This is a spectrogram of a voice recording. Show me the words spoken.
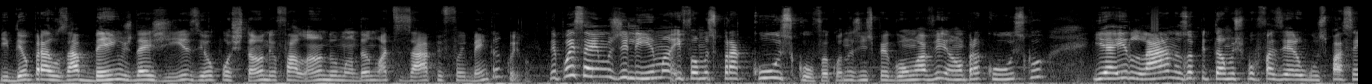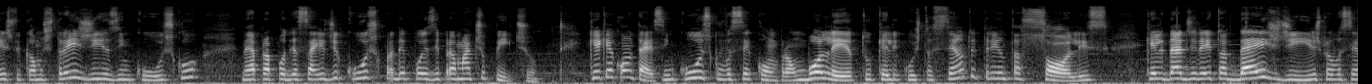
e deu para usar bem os 10 dias. E eu postando, eu falando, mandando WhatsApp, foi bem tranquilo. Depois saímos de Lima e fomos para Cusco. Foi quando a gente pegou um avião para Cusco. E aí lá nós optamos por fazer alguns passeios, ficamos três dias em Cusco, né, para poder sair de Cusco para depois ir para Machu Picchu. O que, que acontece? Em Cusco você compra um boleto que ele custa 130 soles, que ele dá direito a 10 dias para você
